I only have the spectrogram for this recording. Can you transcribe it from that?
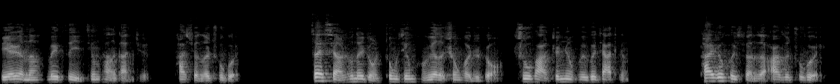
别人呢为自己惊叹的感觉。他选择出轨，在享受那种众星捧月的生活之中，是无法真正回归家庭。他还是会选择二次出轨，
